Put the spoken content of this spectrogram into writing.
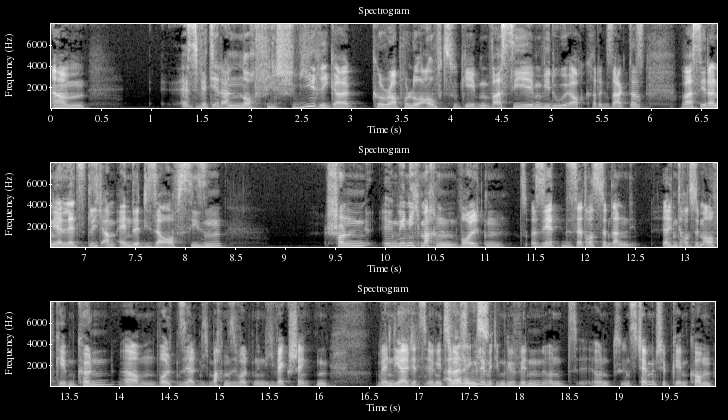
Ähm, es wird ja dann noch viel schwieriger, Garoppolo aufzugeben, was sie eben, wie du auch gerade gesagt hast, was sie dann ja letztlich am Ende dieser Offseason schon irgendwie nicht machen wollten. Also sie hätten es ja trotzdem dann ihn trotzdem aufgeben können, ähm, wollten sie halt nicht machen, sie wollten ihn nicht wegschenken. Wenn die halt jetzt irgendwie zwei Allerdings, Spiele mit ihm gewinnen und, und ins Championship-Game kommen,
